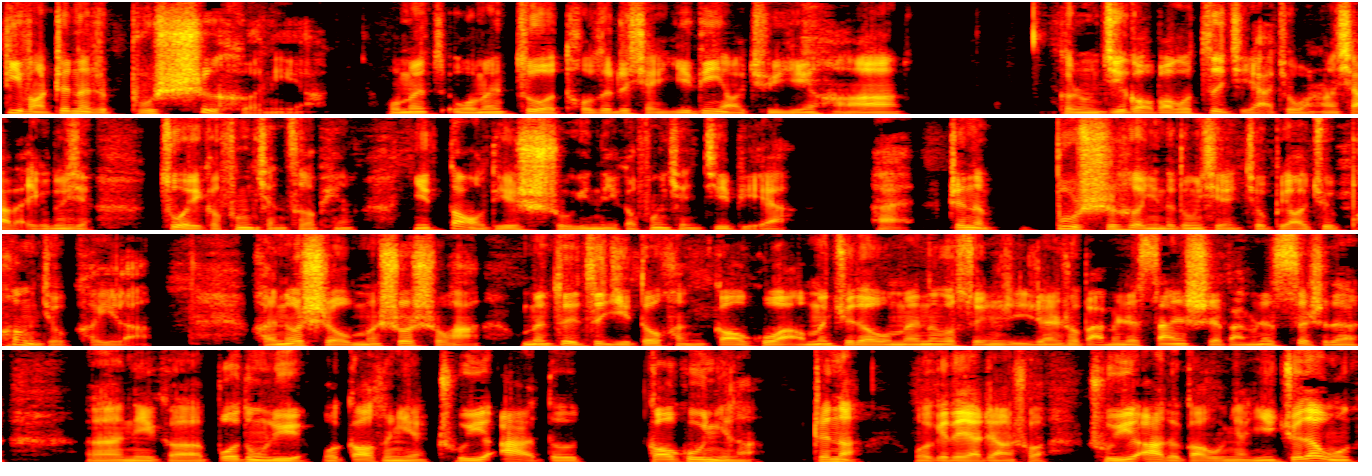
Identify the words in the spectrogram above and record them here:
地方真的是不适合你啊。我们我们做投资之前，一定要去银行啊，各种机构，包括自己啊，就网上下载一个东西，做一个风险测评，你到底属于哪个风险级别啊？哎，真的不适合你的东西就不要去碰就可以了。很多时候，我们说实话，我们对自己都很高估啊。我们觉得我们能够损失忍受百分之三十、百分之四十的呃那个波动率，我告诉你，除以二都高估你了。真的，我给大家这样说，除以二都高估你。你觉得我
